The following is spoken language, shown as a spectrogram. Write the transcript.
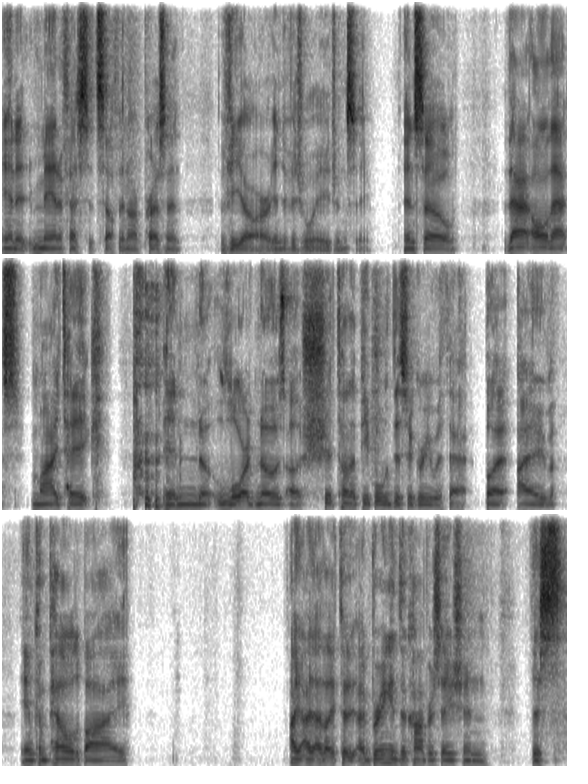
and it manifests itself in our present via our individual agency. And so that all that's my take. And lord knows a shit ton of people would disagree with that. But i am compelled by I, I, I like to I bring into conversation this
